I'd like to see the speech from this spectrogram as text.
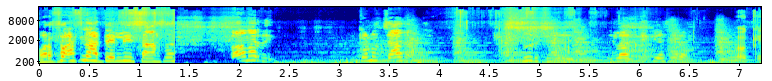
పొరపాటున అటు వెళ్ళి సాహసం బామర్ది ఇక్కడ నుంచి జాగ్రత్త. చూడు ఇలా దిగేసారా ఓకే.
